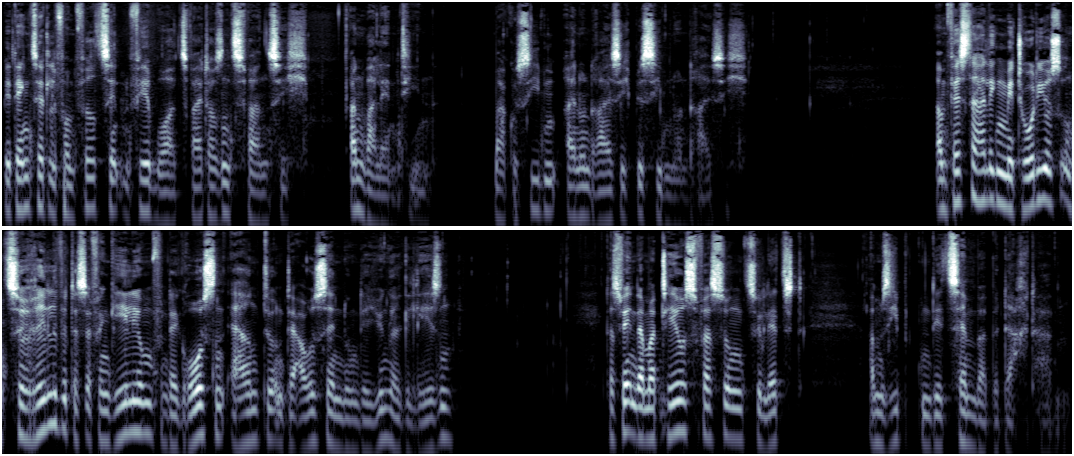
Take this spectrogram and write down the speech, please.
Bedenkzettel vom 14. Februar 2020 an Valentin. Markus 7, 31 bis 37. Am Fest der heiligen Methodius und Cyrill wird das Evangelium von der großen Ernte und der Aussendung der Jünger gelesen, das wir in der Matthäusfassung zuletzt am 7. Dezember bedacht haben.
